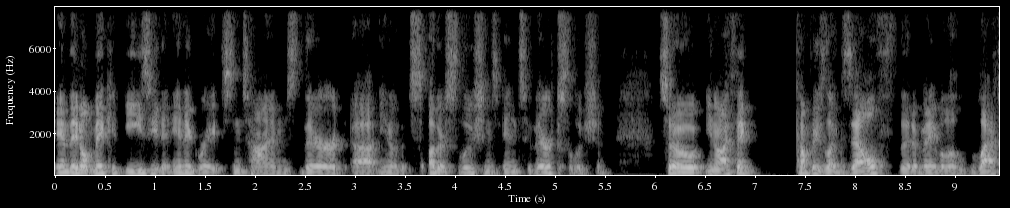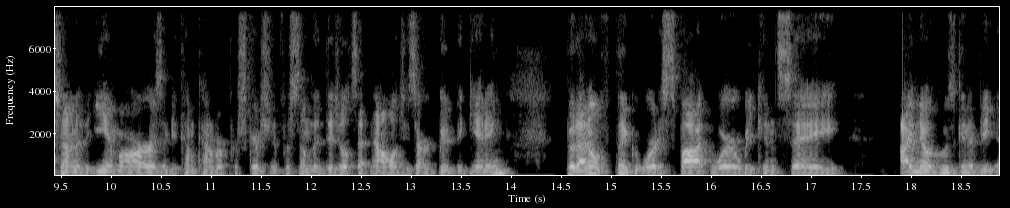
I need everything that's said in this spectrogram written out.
and they don't make it easy to integrate sometimes their uh, you know other solutions into their solution. So you know i think companies like Xealth that have been able to latch onto the emrs and become kind of a prescription for some of the digital technologies are a good beginning. But i don't think we're at a spot where we can say i know who's going to be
